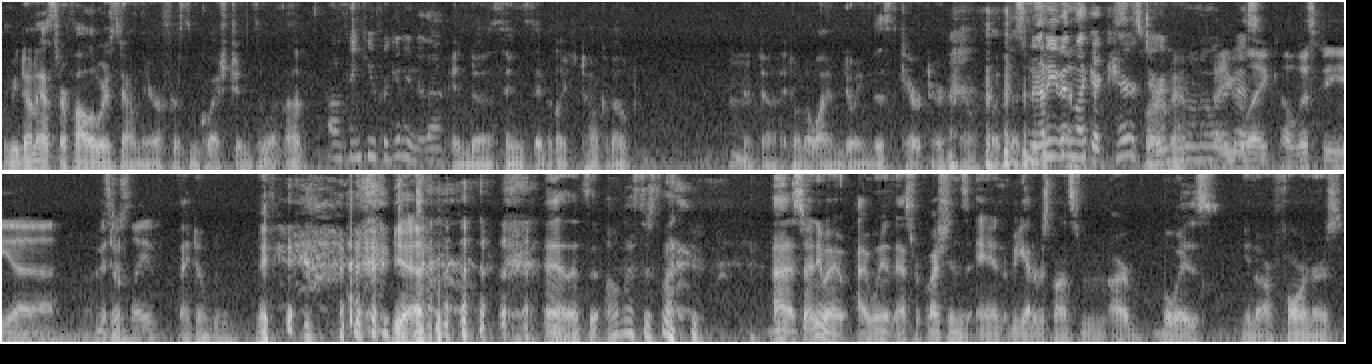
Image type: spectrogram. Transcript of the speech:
and we done asked our followers down there for some questions and whatnot, Oh, thank you for getting to that. and uh, things they would like to talk about. And uh, I don't know why I'm doing this character, you know, but It's not even like a character. I'm I at. don't know Are it you is. like a lispy uh, Mr. don't- Slave? I don't know. Maybe. yeah. yeah, that's it. Oh, Mr. Slave. Uh, so anyway, I went and asked for questions, and we got a response from our boys, you know, our foreigners.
